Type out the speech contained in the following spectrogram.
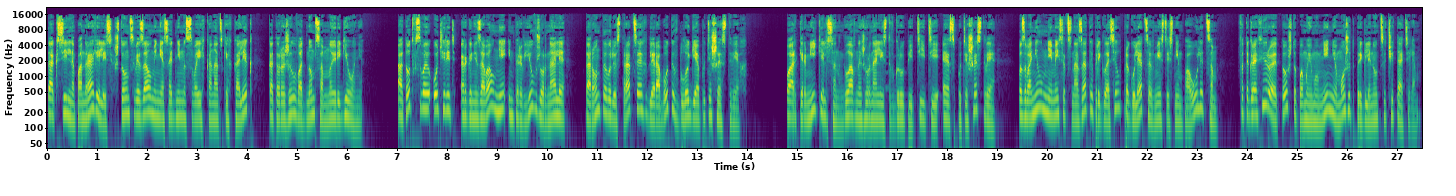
Так сильно понравились, что он связал меня с одним из своих канадских коллег, который жил в одном со мной регионе. А тот, в свою очередь, организовал мне интервью в журнале «Торонто в иллюстрациях» для работы в блоге о путешествиях. Паркер Микельсон, главный журналист в группе TTS «Путешествия», позвонил мне месяц назад и пригласил прогуляться вместе с ним по улицам, фотографируя то, что, по моему мнению, может приглянуться читателям.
